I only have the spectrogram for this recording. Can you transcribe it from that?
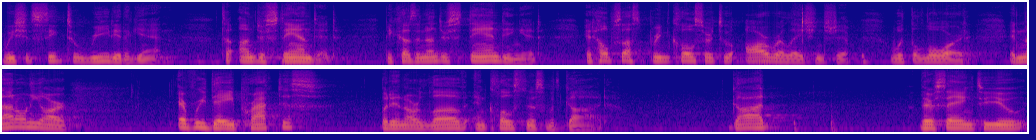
We should seek to read it again, to understand it, because in understanding it, it helps us bring closer to our relationship with the Lord. And not only our everyday practice, but in our love and closeness with God. God, they're saying to you,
